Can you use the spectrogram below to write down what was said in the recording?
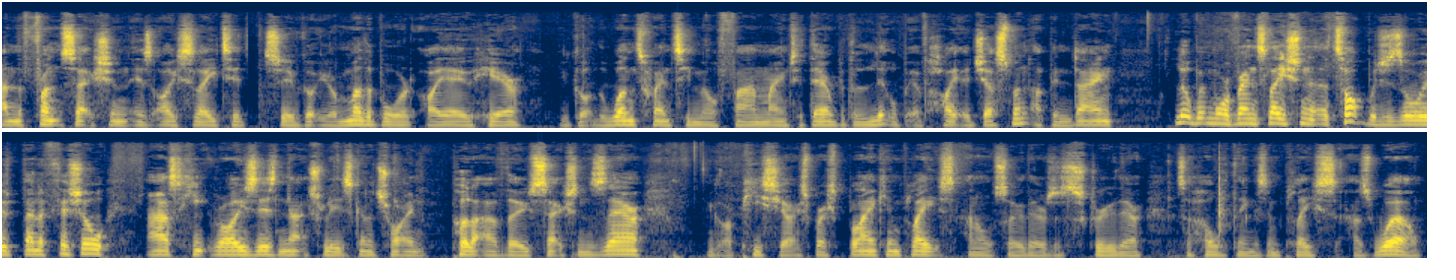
and the front section is isolated. So you've got your motherboard I.O. here, you've got the 120mm fan mounted there with a little bit of height adjustment up and down, a little bit more ventilation at the top, which is always beneficial. As heat rises, naturally it's going to try and pull out of those sections there. You've got our PCI Express blanking plates, and also there's a screw there to hold things in place as well.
